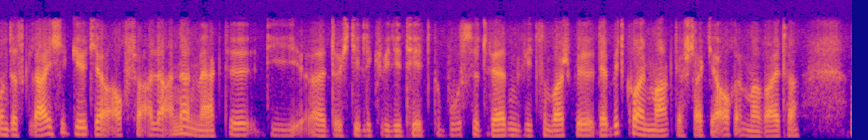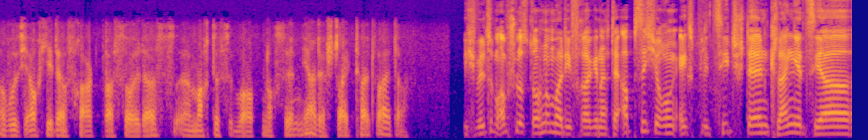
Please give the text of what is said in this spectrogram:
Und das Gleiche gilt ja auch für alle anderen Märkte, die äh, durch die Liquidität geboostet werden, wie zum Beispiel der Bitcoin-Markt, der steigt ja auch immer weiter, wo sich auch jeder fragt, was soll das? Äh, macht das überhaupt noch Sinn? Ja, der steigt halt weiter. Ich will zum Abschluss doch nochmal die Frage nach der Absicherung explizit stellen. Klang jetzt ja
